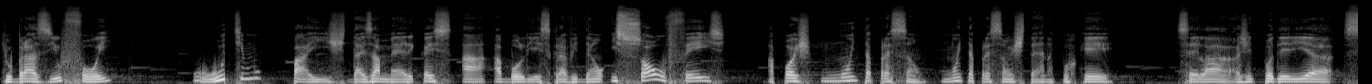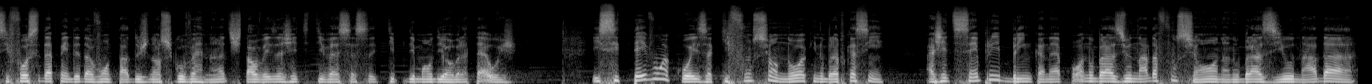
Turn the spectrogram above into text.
que o Brasil foi o último país das Américas a abolir a escravidão e só o fez após muita pressão, muita pressão externa, porque sei lá, a gente poderia, se fosse depender da vontade dos nossos governantes, talvez a gente tivesse esse tipo de mão de obra até hoje. E se teve uma coisa que funcionou aqui no Brasil, porque assim, a gente sempre brinca, né? Pô, no Brasil nada funciona, no Brasil nada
